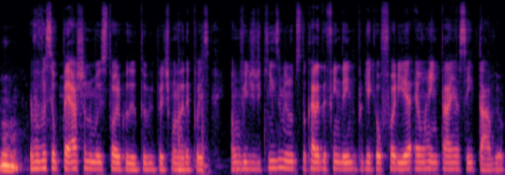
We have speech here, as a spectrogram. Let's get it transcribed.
Uhum. Eu vou ver se eu pe- acho no meu histórico do YouTube pra te mandar depois. É um vídeo de 15 minutos do cara defendendo porque que euforia é um hentai aceitável.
